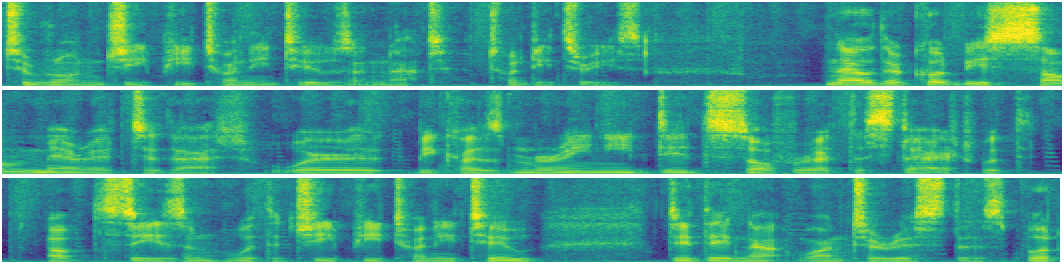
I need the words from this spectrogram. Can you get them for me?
to run GP22s and not 23s. Now there could be some merit to that, where because Marini did suffer at the start with of the season with the GP22, did they not want to risk this? But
